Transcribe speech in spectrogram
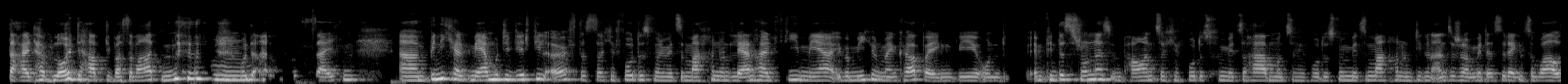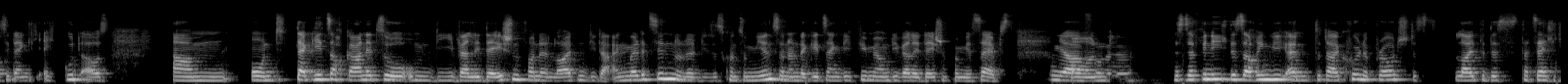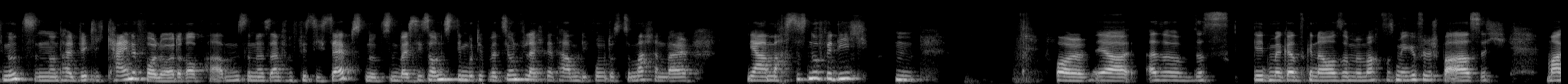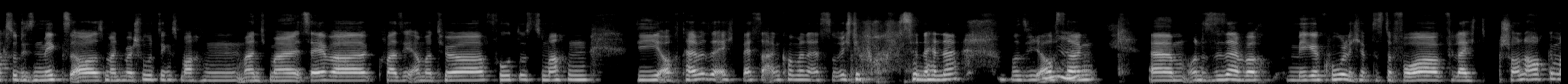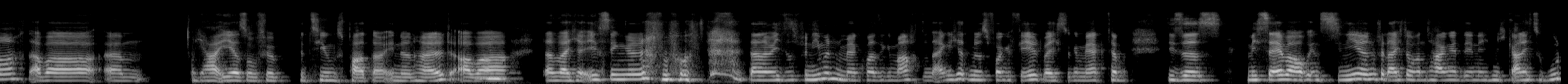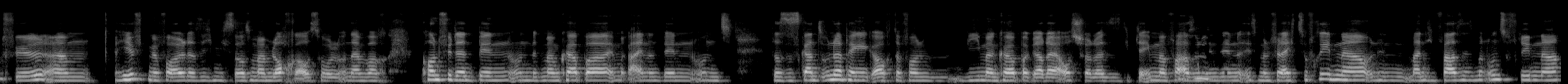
da halt, halt Leute habe, die was erwarten, mhm. unter Anführungszeichen, ähm, bin ich halt mehr motiviert, viel öfter solche Fotos von mir zu machen und lerne halt viel mehr über mich und meinen Körper irgendwie und empfinde es schon als empowernd, solche Fotos von mir zu haben und solche Fotos von mir zu machen und die dann anzuschauen, mit der zu denken, so wow, sieht eigentlich echt gut aus. Um, ähm, und da geht es auch gar nicht so um die Validation von den Leuten, die da angemeldet sind oder die das konsumieren, sondern da geht es eigentlich viel mehr um die Validation von mir selbst. Ja, und voll. deshalb finde ich das auch irgendwie ein total coolen Approach, dass Leute das tatsächlich nutzen und halt wirklich keine Follower drauf haben, sondern es einfach für sich selbst nutzen, weil sie sonst die Motivation vielleicht nicht haben, die Fotos zu machen, weil ja, machst du es nur für dich? Hm. Voll, ja, also das geht mir ganz genauso. Mir macht das mega viel Spaß. Ich mag so diesen Mix aus, manchmal Shootings machen, manchmal selber quasi Amateurfotos zu machen, die auch teilweise echt besser ankommen als so richtig professionelle, muss ich auch mhm. sagen. Ähm, und es ist einfach mega cool. Ich habe das davor vielleicht schon auch gemacht, aber ähm, ja, eher so für BeziehungspartnerInnen halt. Aber mhm. dann war ich ja eh Single und dann habe ich das für niemanden mehr quasi gemacht. Und eigentlich hat mir das voll gefehlt, weil ich so gemerkt habe, dieses mich selber auch inszenieren, vielleicht auch an Tagen, in denen ich mich gar nicht so gut fühle, ähm, hilft mir voll, dass ich mich so aus meinem Loch raushol und einfach confident bin und mit meinem Körper im Reinen bin und das ist ganz unabhängig auch davon, wie mein Körper gerade ausschaut. Also es gibt ja immer Phasen, in denen ist man vielleicht zufriedener und in manchen Phasen ist man unzufriedener,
